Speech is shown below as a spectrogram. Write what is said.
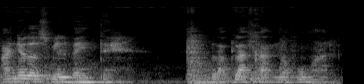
Año 2020. La placa no fumar.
